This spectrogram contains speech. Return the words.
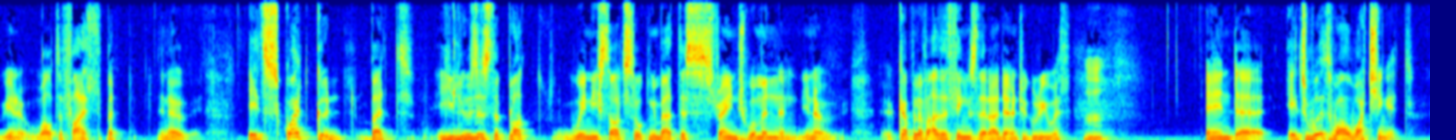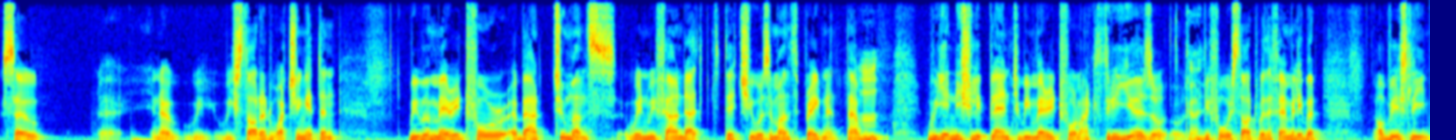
you know, Walter Veith, but, you know, it's quite good, but he loses the plot when he starts talking about this strange woman and, you know, a couple of other things that I don't agree with. And uh, it's worthwhile watching it. So, uh, you know, we, we started watching it and we were married for about two months when we found out that she was a month pregnant. Now, we initially planned to be married for like three years or, Okay. before we start with a family, but obviously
